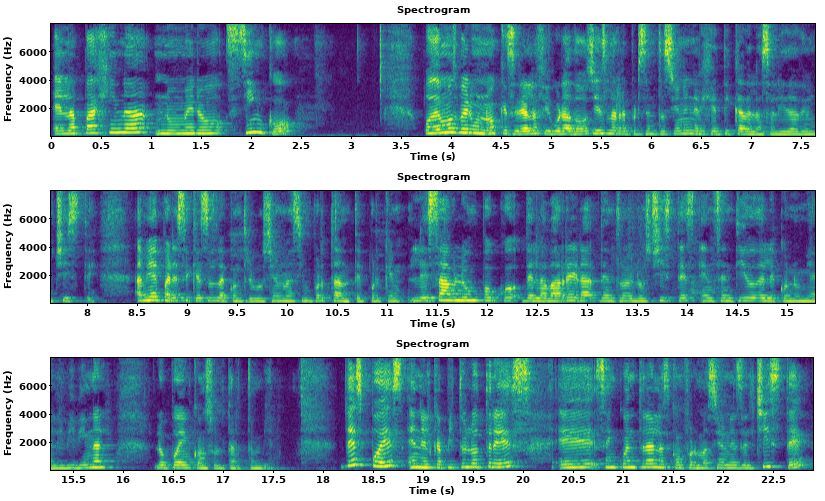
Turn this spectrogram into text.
En la página número 5 podemos ver uno que sería la figura 2 y es la representación energética de la salida de un chiste. A mí me parece que esa es la contribución más importante porque les hablo un poco de la barrera dentro de los chistes en sentido de la economía libidinal. Lo pueden consultar también. Después, en el capítulo 3, eh, se encuentran las conformaciones del chiste,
